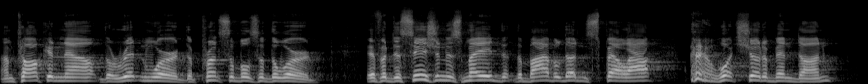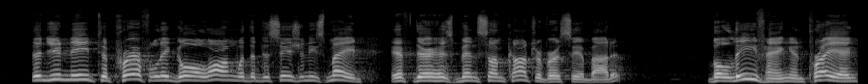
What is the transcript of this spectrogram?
I'm talking now the written Word, the principles of the Word. If a decision is made that the Bible doesn't spell out what should have been done, then you need to prayerfully go along with the decision he's made if there has been some controversy about it. Believing and praying,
